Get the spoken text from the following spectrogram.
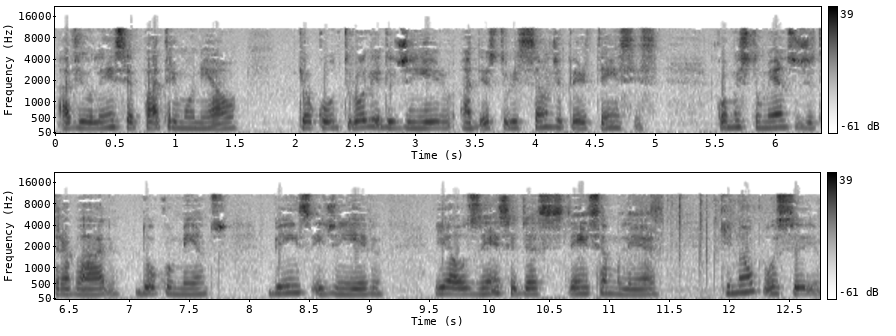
a violência patrimonial, que é o controle do dinheiro, a destruição de pertences, como instrumentos de trabalho, documentos, bens e dinheiro, e a ausência de assistência à mulher, que não possui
